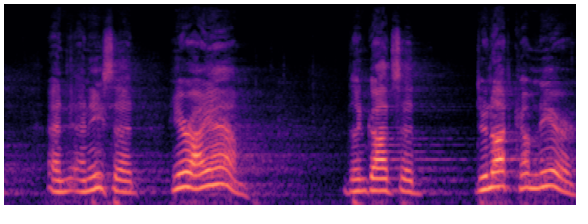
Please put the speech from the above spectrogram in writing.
And, and he said, Here I am. Then God said, Do not come near.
